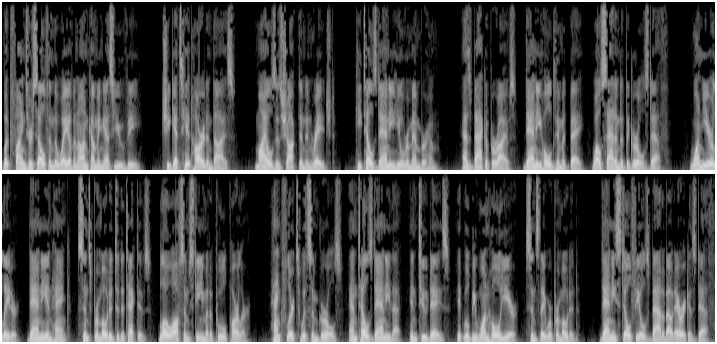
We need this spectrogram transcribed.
but finds herself in the way of an oncoming SUV. She gets hit hard and dies. Miles is shocked and enraged. He tells Danny he'll remember him. As backup arrives, Danny holds him at bay while saddened at the girl's death. One year later, Danny and Hank, since promoted to detectives, blow off some steam at a pool parlor. Hank flirts with some girls and tells Danny that, in two days, it will be one whole year since they were promoted. Danny still feels bad about Erica's death.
